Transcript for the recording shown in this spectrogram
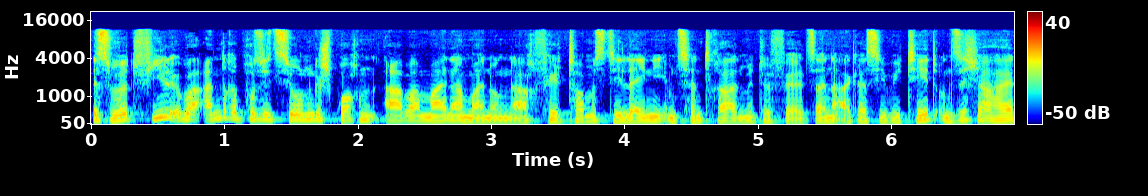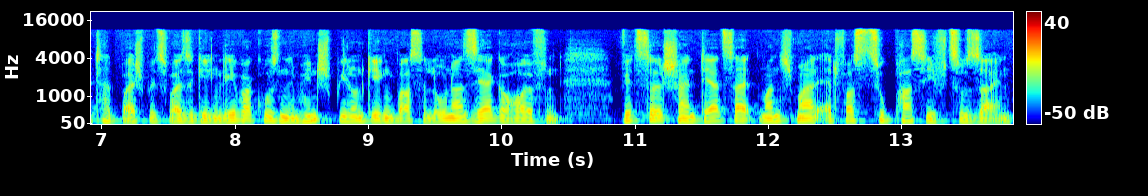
Es wird viel über andere Positionen gesprochen, aber meiner Meinung nach fehlt Thomas Delaney im zentralen Mittelfeld. Seine Aggressivität und Sicherheit hat beispielsweise gegen Leverkusen im Hinspiel und gegen Barcelona sehr geholfen. Witzel scheint derzeit manchmal etwas zu passiv zu sein.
